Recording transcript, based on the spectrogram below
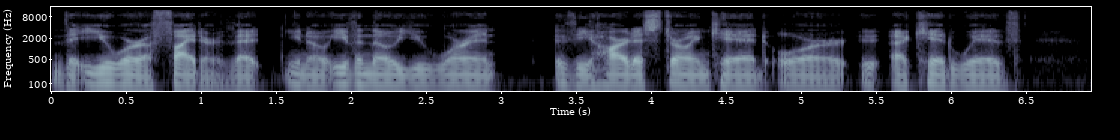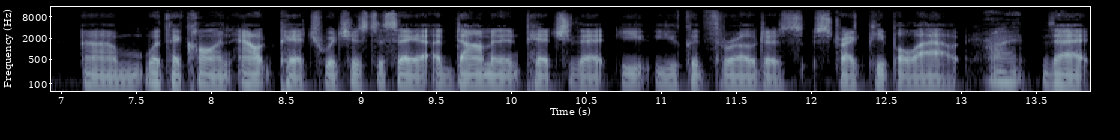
that you were a fighter that you know even though you weren't the hardest throwing kid or a kid with um, what they call an out pitch, which is to say a dominant pitch that you, you could throw to strike people out. Right. That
